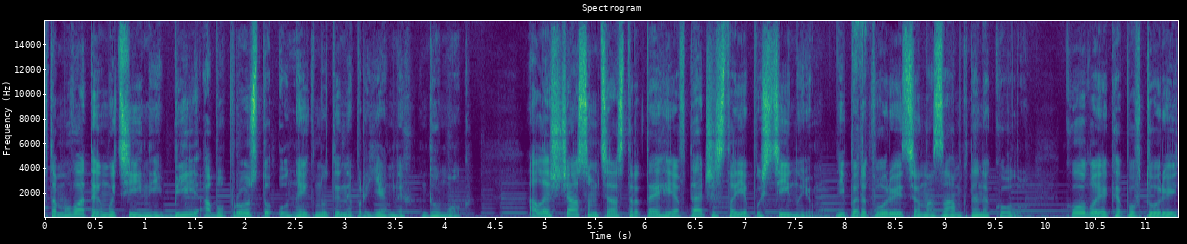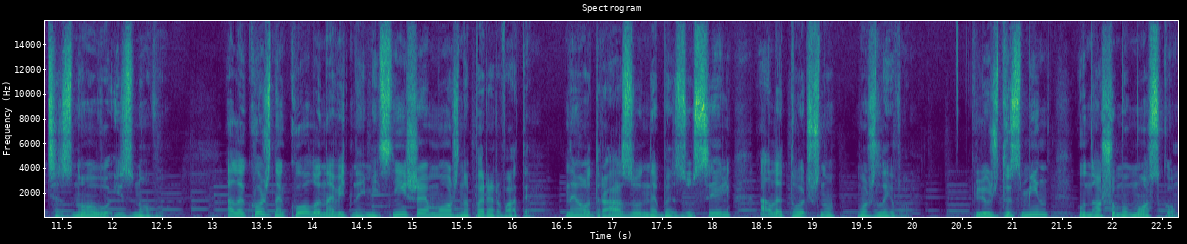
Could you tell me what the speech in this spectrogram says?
втамувати емоційний біль або просто уникнути неприємних думок. Але з часом ця стратегія втечі стає постійною і перетворюється на замкнене коло, коло, яке повторюється знову і знову. Але кожне коло, навіть найміцніше, можна перервати не одразу, не без зусиль, але точно можливо. Ключ до змін у нашому мозку.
